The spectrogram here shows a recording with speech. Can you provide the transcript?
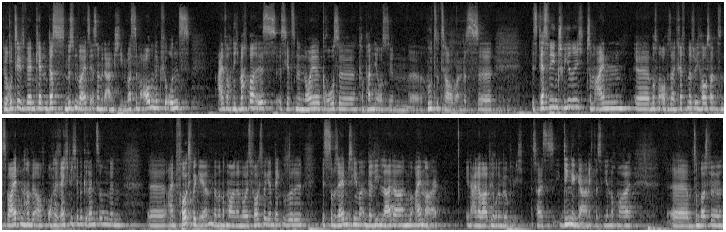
berücksichtigt werden können. Das müssen wir jetzt erstmal mit anschieben. Was im Augenblick für uns einfach nicht machbar ist, ist jetzt eine neue große Kampagne aus dem äh, Hut zu zaubern. Das äh, ist deswegen schwierig. Zum einen äh, muss man auch mit seinen Kräften natürlich haushalten. Zum zweiten haben wir auch, auch eine rechtliche Begrenzung, denn äh, ein Volksbegehren, wenn man nochmal an ein neues Volksbegehren denken würde, ist zum selben Thema in Berlin leider nur einmal in einer Wahlperiode möglich. Das heißt, es ginge gar nicht, dass wir nochmal äh, zum Beispiel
